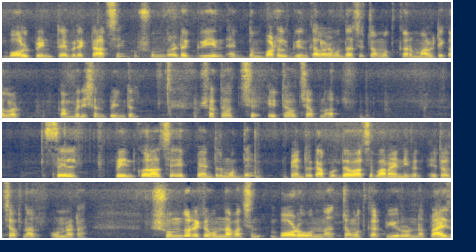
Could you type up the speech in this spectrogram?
বল প্রিন্ট টাইপের একটা আছে। খুব সুন্দর। এটা গ্রিন একদম বটল গ্রিন কালারের মধ্যে আছে। চমৎকার মাল্টি কালার কম্বিনেশন প্রিন্টের সাথে হচ্ছে, এটা হচ্ছে আপনার সেলফ প্রিন্ট করা আছে এই প্যান্টের মধ্যে। প্যান্টের কাপড় দেওয়া আছে, বানায় নেবেন। এটা হচ্ছে আপনার ওন্নাটা। সুন্দর একটা ওন্না পাচ্ছেন, বড় ওন্না, চমৎকার পিওর ওন্না। প্রাইস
